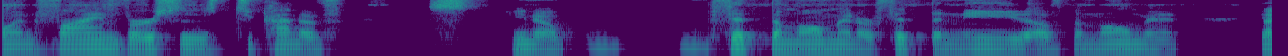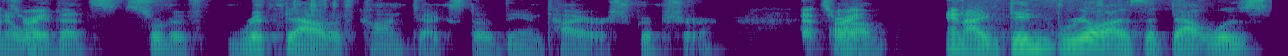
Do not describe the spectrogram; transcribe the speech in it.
And find verses to kind of you know fit the moment or fit the need of the moment in that's a way that's sort of ripped out of context of the entire scripture. That's right. Um, and i didn't realize that that was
